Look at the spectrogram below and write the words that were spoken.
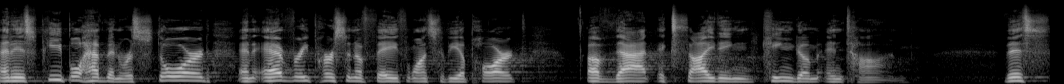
and his people have been restored, and every person of faith wants to be a part of that exciting kingdom and time. This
